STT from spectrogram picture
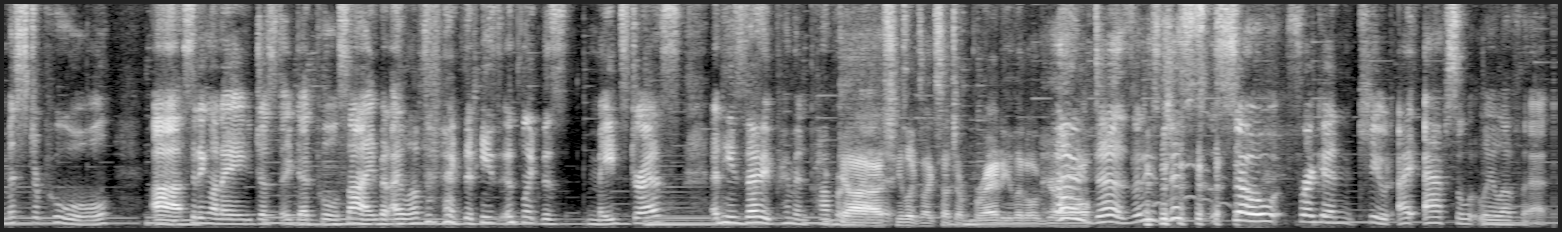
Mr. Pool uh, sitting on a just a Deadpool sign, but I love the fact that he's in like this maid's dress and he's very prim and proper. Gosh, he looks like such a bratty little Oh, girl. he does, but he's just so freaking cute. I absolutely love that.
